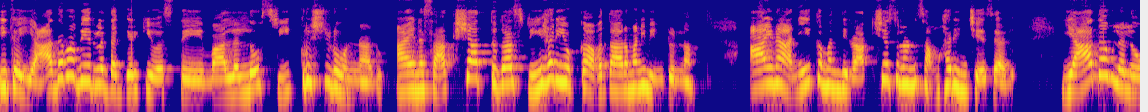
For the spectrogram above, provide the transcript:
ఇక యాదవ వీరుల దగ్గరికి వస్తే వాళ్ళల్లో శ్రీకృష్ణుడు ఉన్నాడు. ఆయన సాక్షాత్తుగా శ్రీహరి యొక్క అవతారమని వింటున్నాం. ఆయన అనేక మంది రాక్షసులను సంహరించేశాడు. యాదవులలో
